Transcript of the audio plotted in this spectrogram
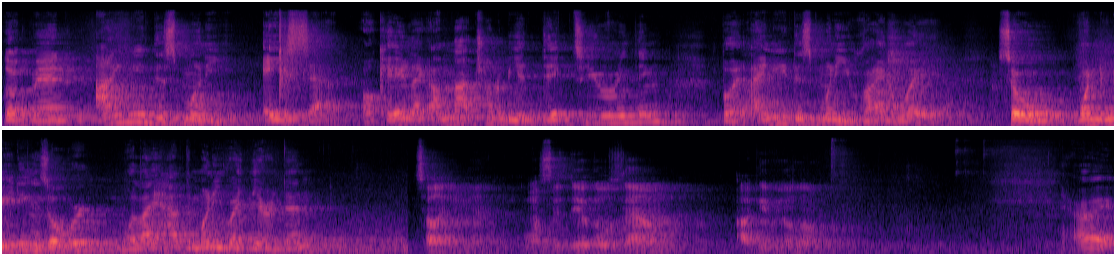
Look, man, I need this money ASAP, okay? Like, I'm not trying to be a dick to you or anything, but I need this money right away. So, when the meeting is over, will I have the money right there and then? I'm telling you, man. Once the deal goes down, I'll give you a loan. All right.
